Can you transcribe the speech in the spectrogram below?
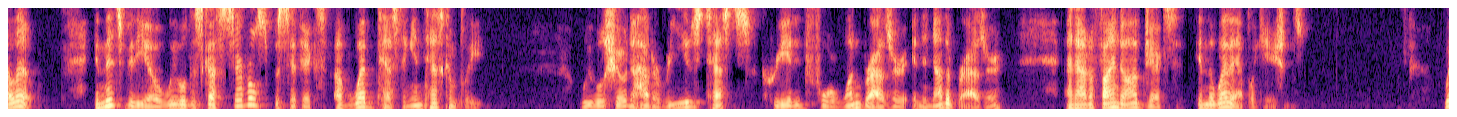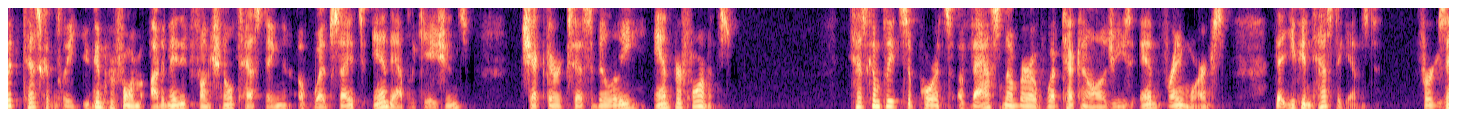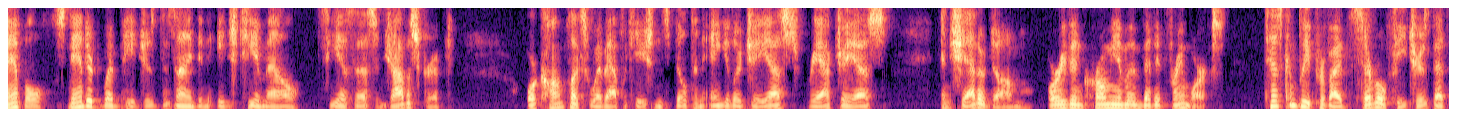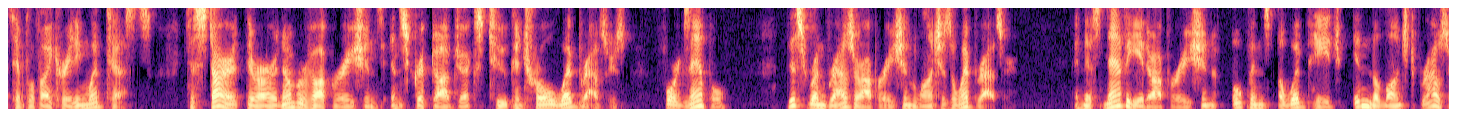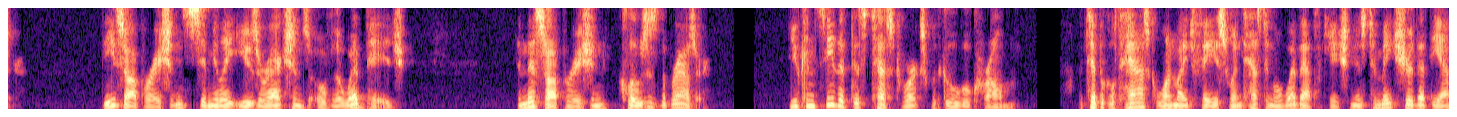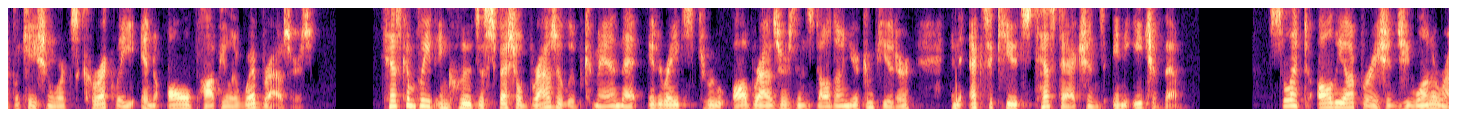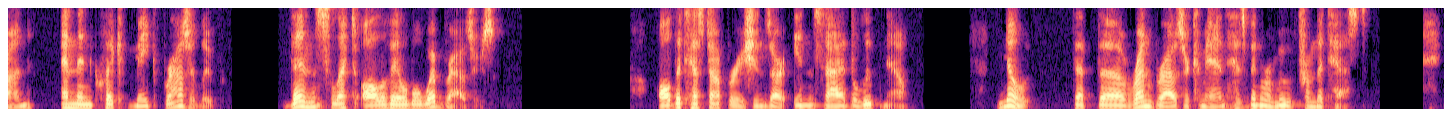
Hello. In this video, we will discuss several specifics of web testing in Test Complete. We will show how to reuse tests created for one browser in another browser, and how to find objects in the web applications. With Test Complete, you can perform automated functional testing of websites and applications, check their accessibility and performance. Test Complete supports a vast number of web technologies and frameworks that you can test against. For example, standard web pages designed in HTML, CSS, and JavaScript, or complex web applications built in AngularJS, React.js, and Shadow DOM, or even Chromium embedded frameworks. Test Complete provides several features that simplify creating web tests. To start, there are a number of operations and script objects to control web browsers. For example, this run browser operation launches a web browser, and this navigate operation opens a web page in the launched browser. These operations simulate user actions over the web page, and this operation closes the browser. You can see that this test works with Google Chrome. A typical task one might face when testing a web application is to make sure that the application works correctly in all popular web browsers. Test Complete includes a special browser loop command that iterates through all browsers installed on your computer and executes test actions in each of them. Select all the operations you want to run and then click Make Browser Loop. Then select all available web browsers. All the test operations are inside the loop now. Note that the Run Browser command has been removed from the test.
